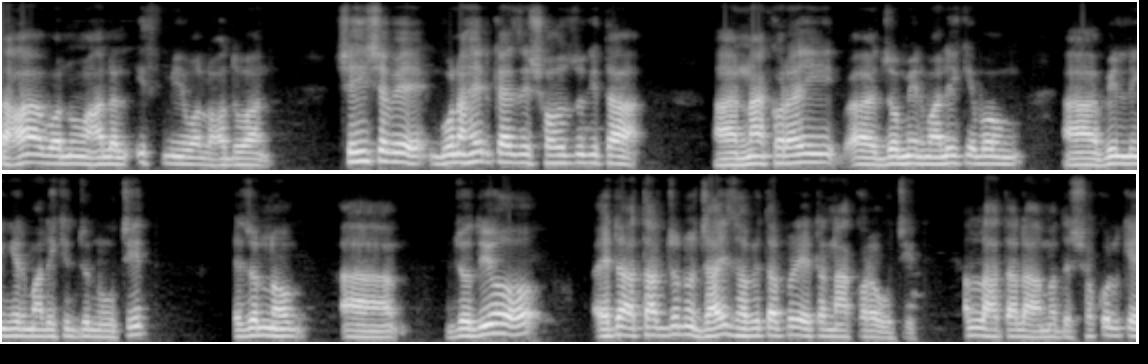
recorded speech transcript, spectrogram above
তাহাবানু আলাল ইসমি ওয়াল অদওয়ান সেই হিসাবে গুনাহের কাজে সহযোগিতা না করাই জমির মালিক এবং বিল্ডিং এর মালিকের জন্য উচিত। এজন্য যদিও এটা তার জন্য জায়জ হবে, তারপরে এটা না করা উচিত। আল্লাহ তালা আমাদের সকলকে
